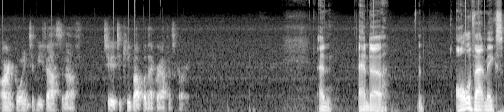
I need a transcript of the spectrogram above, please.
aren't going to be fast enough to to keep up with that graphics card. And and uh, all of that makes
